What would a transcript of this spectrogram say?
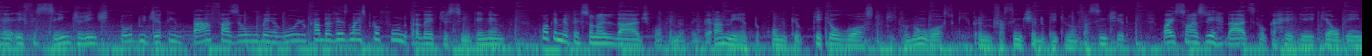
é, eficiente a gente todo dia tentar fazer um mergulho cada vez mais profundo para dentro de si, entendendo? Qual é a minha personalidade, qual é o meu temperamento, como que, o que, que eu gosto, o que, que eu não gosto, o que, que para mim faz sentido, o que, que não faz sentido, quais são as verdades que eu carreguei que alguém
